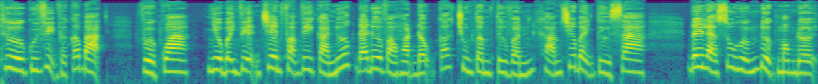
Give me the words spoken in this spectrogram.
Thưa quý vị và các bạn, vừa qua, nhiều bệnh viện trên phạm vi cả nước đã đưa vào hoạt động các trung tâm tư vấn khám chữa bệnh từ xa. Đây là xu hướng được mong đợi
